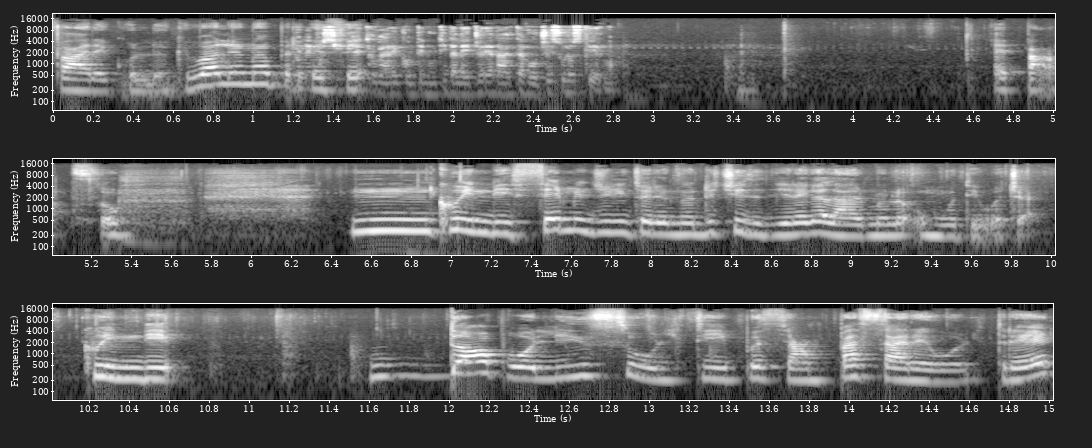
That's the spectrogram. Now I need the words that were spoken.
fare quello che vogliono perché se è pazzo. Mm, quindi se i miei genitori hanno deciso di regalarmelo un motivo c'è. Quindi dopo gli insulti possiamo passare oltre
